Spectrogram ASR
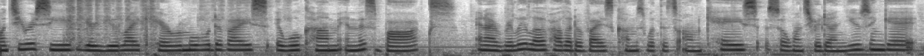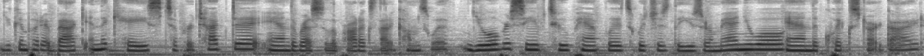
Once you receive your Ulike hair removal device, it will come in this box. And I really love how the device comes with its own case, so once you're done using it, you can put it back in the case to protect it and the rest of the products that it comes with. You will receive two pamphlets, which is the user manual and the quick start guide.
